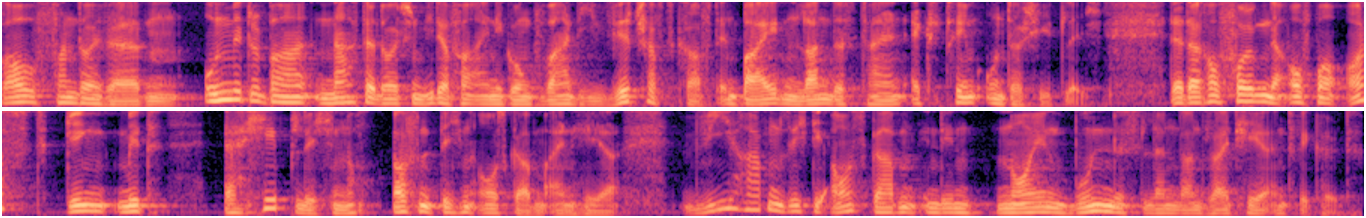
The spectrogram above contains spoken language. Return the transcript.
Frau van Duyverden, unmittelbar nach der deutschen Wiedervereinigung war die Wirtschaftskraft in beiden Landesteilen extrem unterschiedlich. Der darauf folgende Aufbau Ost ging mit erheblichen öffentlichen Ausgaben einher. Wie haben sich die Ausgaben in den neuen Bundesländern seither entwickelt?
